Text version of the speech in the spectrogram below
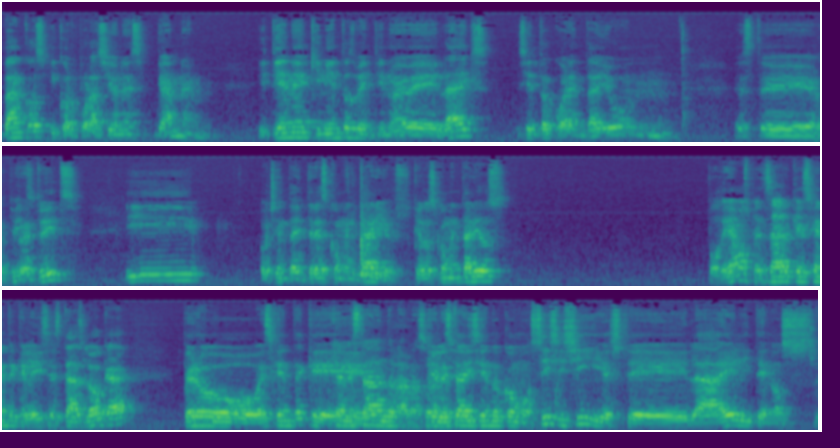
Bancos y corporaciones ganan. Y tiene 529 likes, 141 este, Retweets. retweets y 83 comentarios. Que los comentarios podríamos pensar que es gente que le dice estás loca, pero es gente que, Que le está dando la razón, Que le está diciendo como sí, sí, sí, este, la élite nos...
